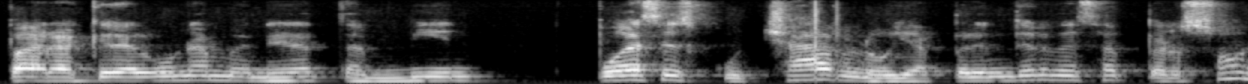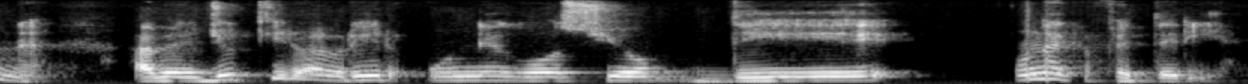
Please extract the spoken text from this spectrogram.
para que de alguna manera también puedas escucharlo y aprender de esa persona. A ver, yo quiero abrir un negocio de una cafetería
